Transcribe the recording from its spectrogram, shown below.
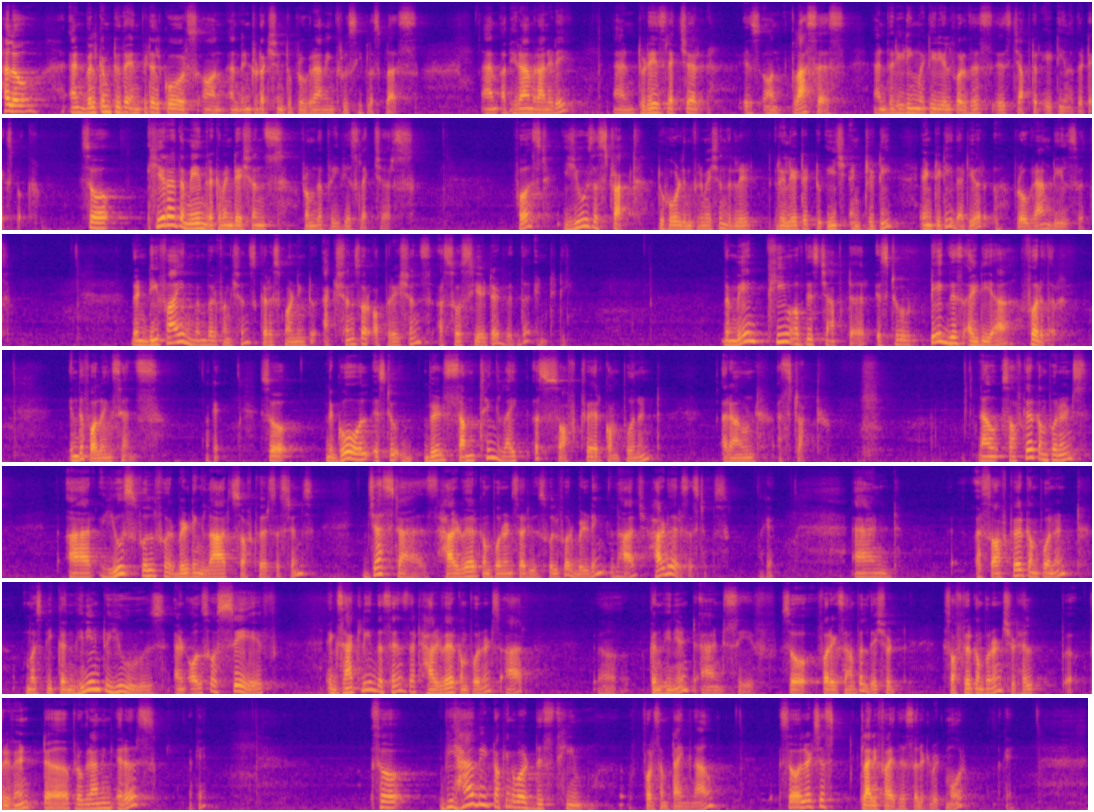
Hello and welcome to the NPTEL course on an introduction to programming through C++. I am Abhiram Ranade and today's lecture is on classes and the reading material for this is chapter 18 of the textbook. So here are the main recommendations from the previous lectures. First use a struct to hold information relate, related to each entity, entity that your program deals with. Then define member functions corresponding to actions or operations associated with the entity. The main theme of this chapter is to take this idea further in the following sense. Okay. So, the goal is to build something like a software component around a struct. Now software components are useful for building large software systems just as hardware components are useful for building large hardware systems. Okay. And a software component must be convenient to use and also safe exactly in the sense that hardware components are uh, convenient and safe. So for example they should software components should help uh, prevent uh, programming errors. Okay. So we have been talking about this theme for some time now. So let us just clarify this a little bit more. Okay.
